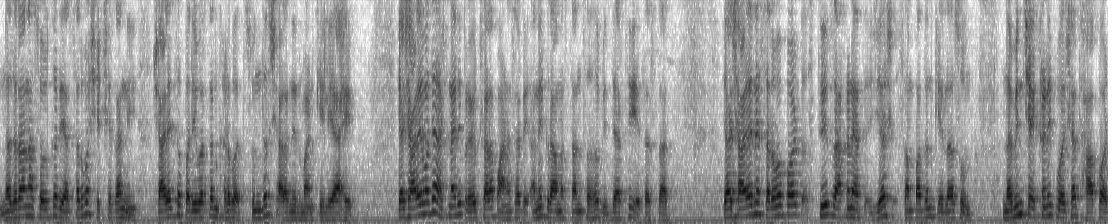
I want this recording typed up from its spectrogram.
नजराना सोलकर या सर्व शिक्षकांनी शाळेचं परिवर्तन घडवत सुंदर शाळा निर्माण केली आहे. या शाळेमध्ये असणारी प्रयोगशाळा पाहण्यासाठी अनेक ग्रामस्थांसह विद्यार्थी येत असतात. या शाळेने सर्व पट स्थिर राखण्यात यश संपादन केलं असून नवीन शैक्षणिक वर्षात हा पट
